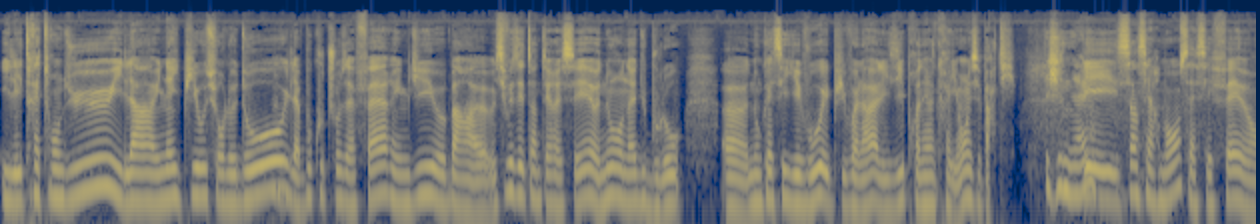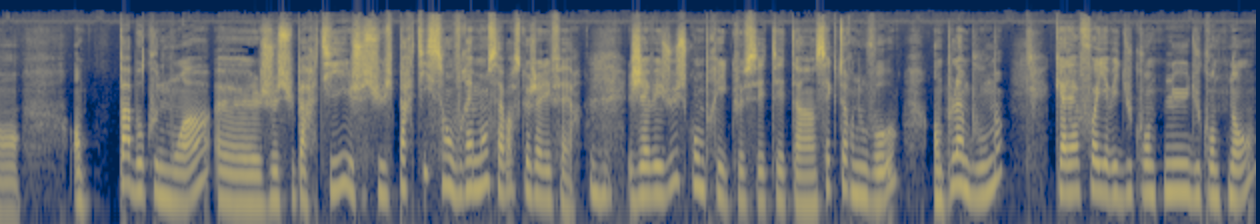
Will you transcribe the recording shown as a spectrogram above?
il est très tendu, il a une IPO sur le dos, il a beaucoup de choses à faire et il me dit, euh, bah, si vous êtes intéressé, nous on a du boulot, donc asseyez-vous et puis voilà, allez-y, prenez un crayon et c'est parti. Génial. Et sincèrement, ça s'est fait en, en pas beaucoup de mois, je suis partie. Je suis partie sans vraiment savoir ce que j'allais faire. Mhm. J'avais juste compris que c'était un secteur nouveau, en plein boom, qu'à la fois il y avait du contenu, du contenant,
